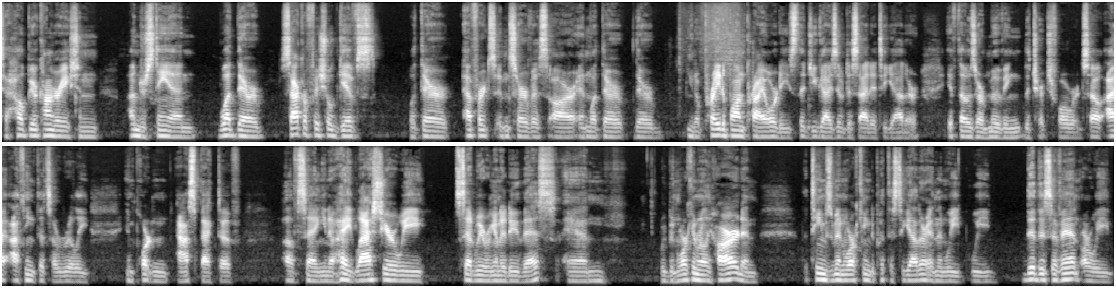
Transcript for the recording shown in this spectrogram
to help your congregation understand what their sacrificial gifts, what their efforts in service are, and what their their you know prayed upon priorities that you guys have decided together if those are moving the church forward. So i, I think that's a really important aspect of of saying you know hey last year we said we were going to do this and we've been working really hard and the team's been working to put this together and then we we did this event or we you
